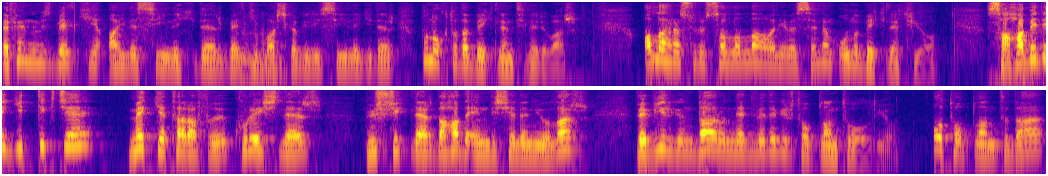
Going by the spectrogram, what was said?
Efendimiz belki ailesiyle gider belki başka birisiyle gider bu noktada beklentileri var. Allah Resulü sallallahu aleyhi ve sellem onu bekletiyor. Sahabe de gittikçe Mekke tarafı, Kureyşler, müşrikler daha da endişeleniyorlar. Ve bir gün Darun Nedve'de bir toplantı oluyor. O toplantıda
